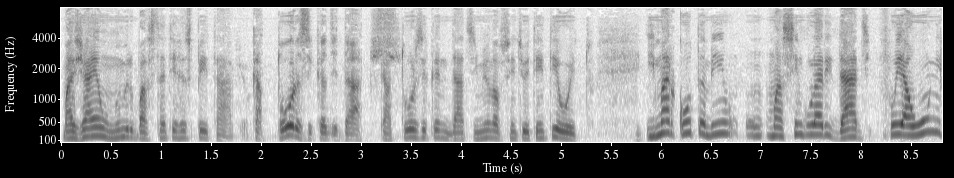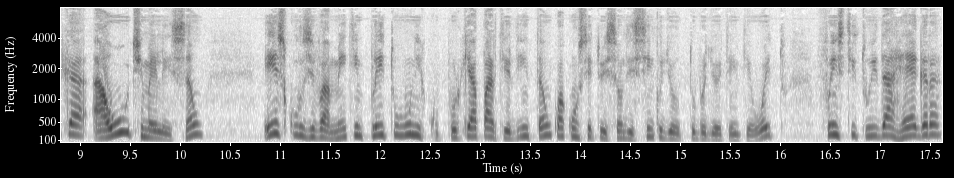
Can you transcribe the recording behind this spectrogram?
mas já é um número bastante respeitável. 14 candidatos. 14 candidatos em 1988. E marcou também um- uma singularidade. Foi a única, a última eleição exclusivamente em pleito único, porque a partir de então, com a Constituição de 5 de outubro de 88, foi instituída a regra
